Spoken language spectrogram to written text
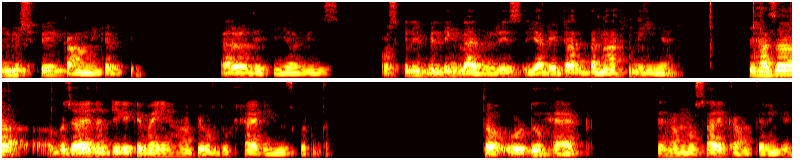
इंग्लिश पे काम नहीं करती। एरर देती है मीन्स उसके लिए बिल्डिंग लाइब्रेरीज या डेटा बना ही नहीं है। लिहाजा, बजाय एनएलटी कि मैं यहाँ पे उर्दू हैक यूज़ करूँगा। तो उर्दू हैक से हम वो सारे काम करेंगे,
